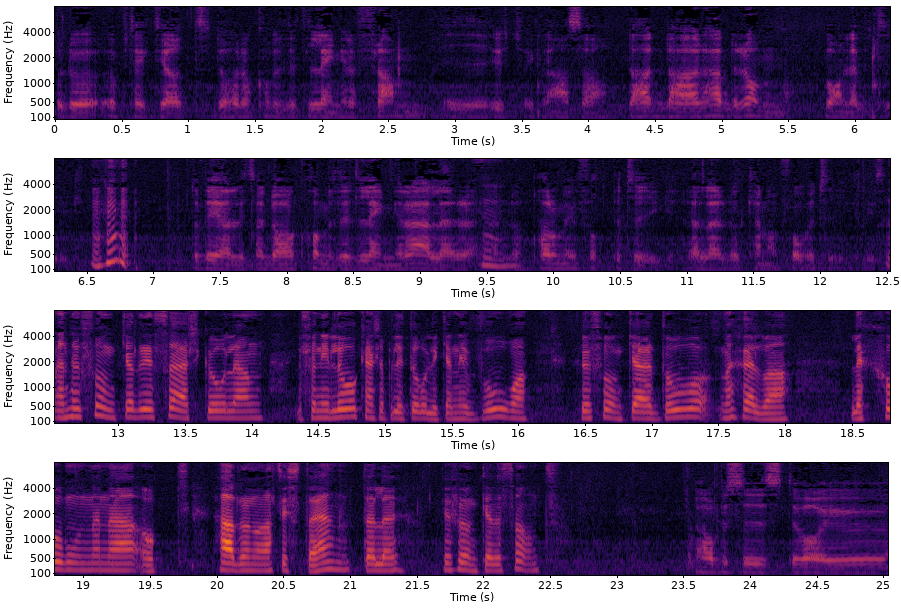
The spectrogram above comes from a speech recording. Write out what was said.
Och då upptäckte jag att då har de kommit lite längre fram i utvecklingen. Alltså, där, där hade de vanliga betyg. Mhm. Då blir jag lite, då har de kommit lite längre eller Mm. då har de ju fått betyg. Eller då kan de få betyg. Liksom. Men hur funkade det i särskolan? För ni låg kanske på lite olika nivå. Hur funkar det då med själva lektionerna och hade du någon assistent eller hur funkade sånt? Ja precis, det var ju...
